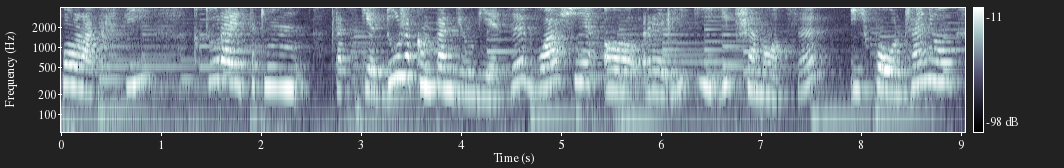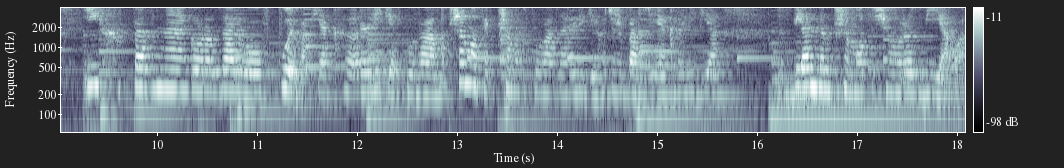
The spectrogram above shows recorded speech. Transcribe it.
Pola krwi, która jest takim takie duże kompendium wiedzy właśnie o religii i przemocy, ich połączeniu, ich pewnego rodzaju wpływach, jak religia wpływała na przemoc, jak przemoc wpływała na religię, chociaż bardziej jak religia względem przemocy się rozwijała.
